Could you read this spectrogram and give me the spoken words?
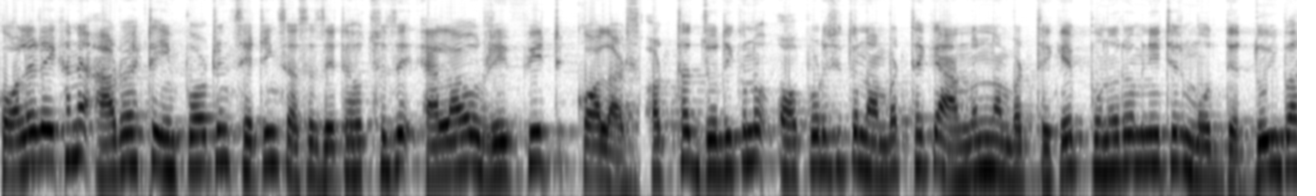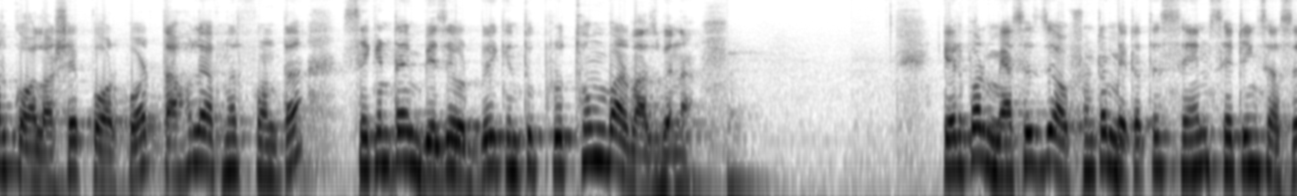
কলের এখানে আরও একটা ইম্পর্টেন্ট সেটিংস আছে, যেটা হচ্ছে যে অ্যালাউ রিপিট কলার্স অর্থাৎ যদি কোনো অপরিচিত নাম্বার থেকে আননোন নাম্বার থেকে পনেরো মিনিটের মধ্যে দুইবার কল আসে পরপর, তাহলে আপনার ফোনটা সেকেন্ড টাইম বেজে উঠবে, কিন্তু প্রথমবার বাজবে না। এরপর মেসেজ যে অপশনটা এটাতে সেম সেটিংস আছে,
